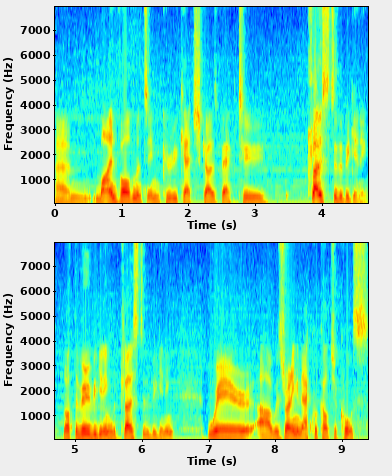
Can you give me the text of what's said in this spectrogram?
Um, my involvement in Karoo Catch goes back to close to the beginning, not the very beginning, but close to the beginning, where I was running an aquaculture course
